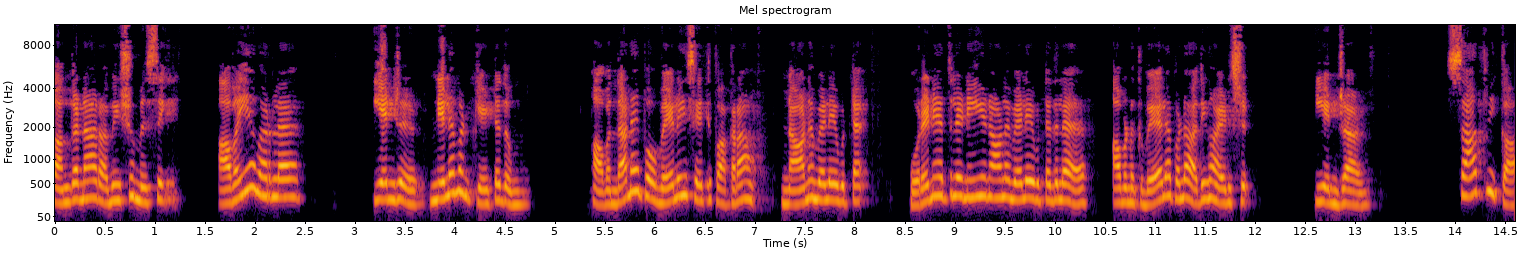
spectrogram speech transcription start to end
கங்கனா ரவீஷும் மிஸ்ஸிங் அவன் ஏன் வரல என்று நிலவன் கேட்டதும் அவன் தானே இப்போ வேலையை சேர்த்து பாக்குறான் நானும் வேலையை விட்டேன். ஒரே நேரத்துல நீயும் நானும் வேலையை விட்டதுல அவனுக்கு வேலை பல அதிகம் ஆயிடுச்சு என்றாள். சாத்விகா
